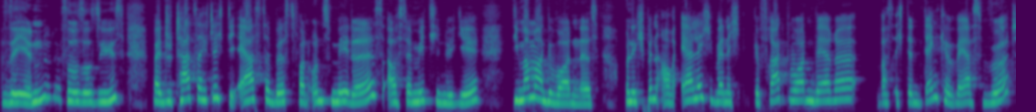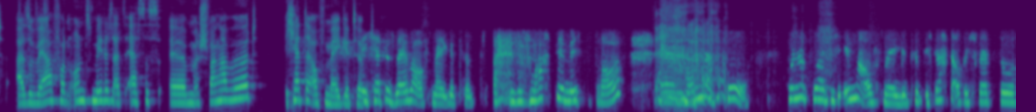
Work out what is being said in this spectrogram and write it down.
sehen. So, so süß. Weil du tatsächlich die erste bist von uns Mädels aus der Mädchen-WG, die Mama geworden ist. Und ich bin auch ehrlich, wenn ich gefragt worden wäre, was ich denn denke, wer es wird, also wer von uns Mädels als erstes ähm, schwanger wird, ich hätte auf May getippt. Ich hätte selber auf May getippt. Also mach dir nichts draus. Ähm, 100 Pro. 100 Pro hätte ich immer auf May getippt. Ich dachte auch, ich werde so,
